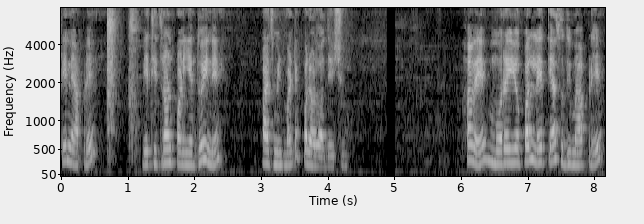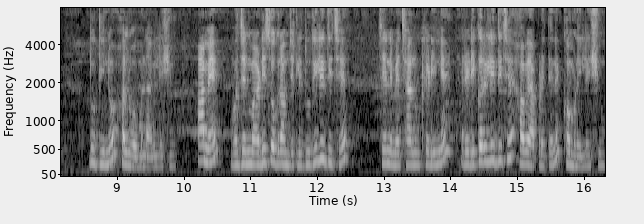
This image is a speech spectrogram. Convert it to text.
તેને આપણે બેથી ત્રણ પાણીએ ધોઈને પાંચ મિનિટ માટે પલાળવા દઈશું. હવે મોરૈયો પલળે ત્યાં સુધીમાં આપણે દૂધીનો હલવો બનાવી લઈશું. આ મેં વજનમાં અઢીસો ગ્રામ જેટલી દૂધી લીધી છે, જેને મેં છાલ ઉખેડીને રેડી કરી લીધી છે. હવે આપણે તેને ખમણી લઈશું.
